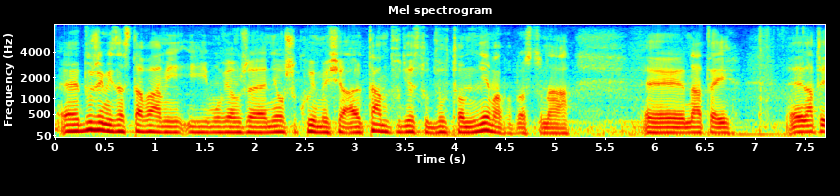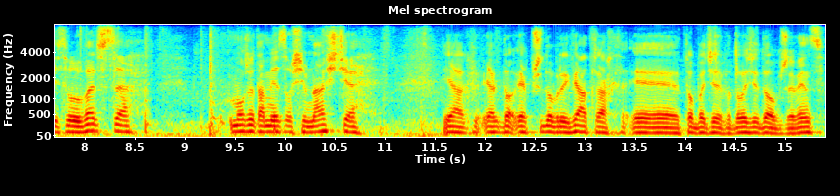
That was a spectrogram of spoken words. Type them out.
e, dużymi zestawami i mówią, że nie oszukujmy się, ale tam 22 ton nie ma po prostu na, e, na tej, na tej solóweczce. Może tam jest 18, jak, jak, do, jak przy dobrych wiatrach yy, to, będzie, to będzie dobrze, więc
